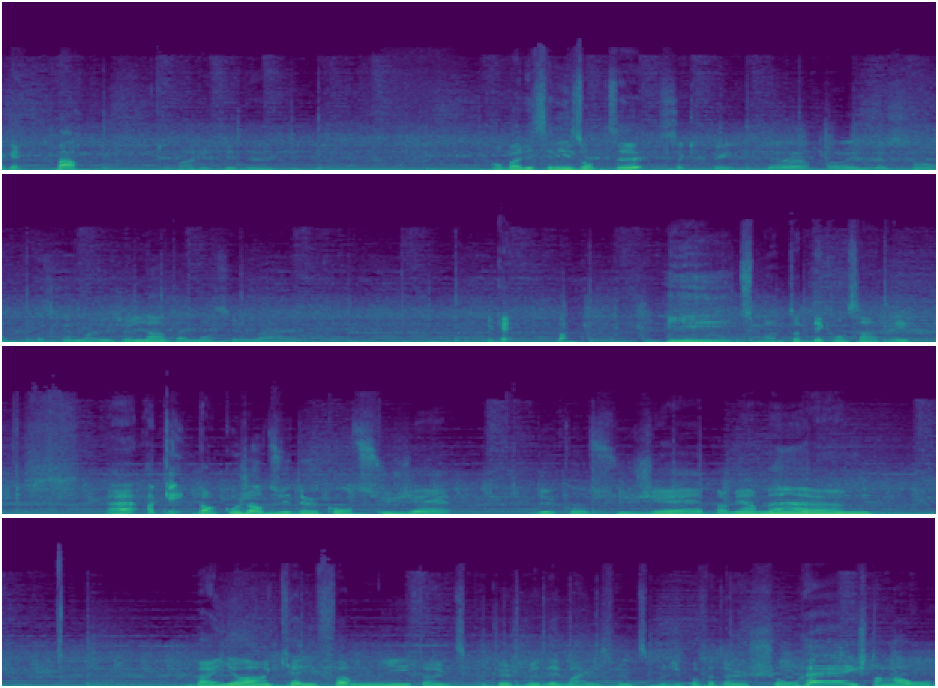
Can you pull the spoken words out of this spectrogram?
Ok, bon. On va arrêter de. On va laisser les autres euh, s'occuper de leur problème de son. Parce que moi, je l'entends de mon cellulaire. Ok, bon. Tu m'as tout déconcentré. Euh, ok, donc aujourd'hui, deux courts sujets. Deux courts sujets. Premièrement, euh, ben, il y a en Californie, t'as un petit peu que je me démêle, c'est un petit peu, j'ai pas fait un show. Hey, je suis en haut!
